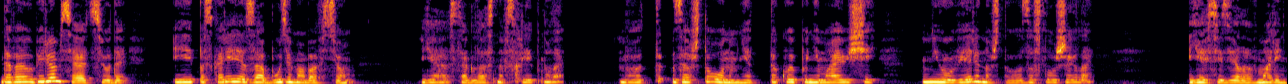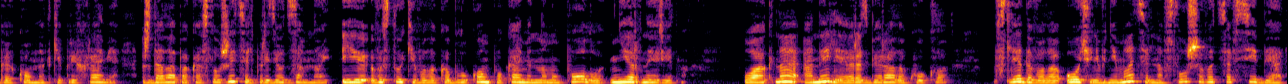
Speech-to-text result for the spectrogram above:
Давай уберемся отсюда и поскорее забудем обо всем». Я согласно всхлипнула. «Вот за что он мне такой понимающий? Не уверена, что заслужила». Я сидела в маленькой комнатке при храме, ждала, пока служитель придет за мной, и выстукивала каблуком по каменному полу нервный ритм. У окна Анелия разбирала куклу — Следовало очень внимательно вслушиваться в себя,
